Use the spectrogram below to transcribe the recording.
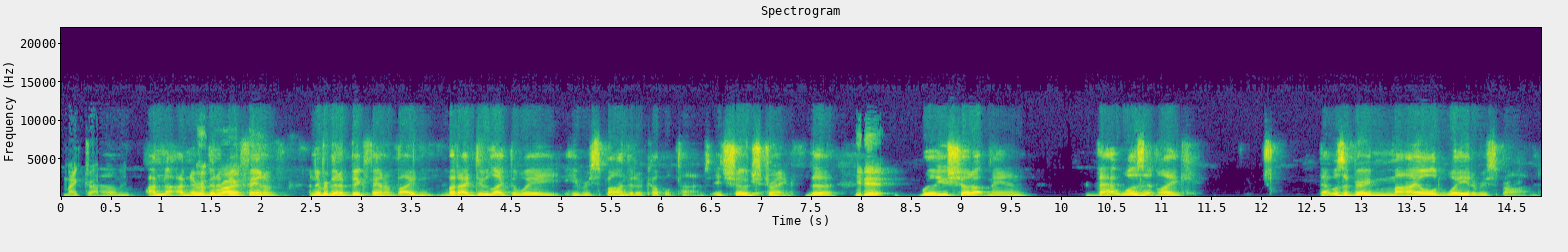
Mic drop. um. I'm not. I've never been a Right. big fan of. I've never been a big fan of Biden, but I do like the way he responded a couple times. It showed Yeah. strength. The he did. "Will you shut up, man?" That wasn't like. That was a very mild way to respond,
